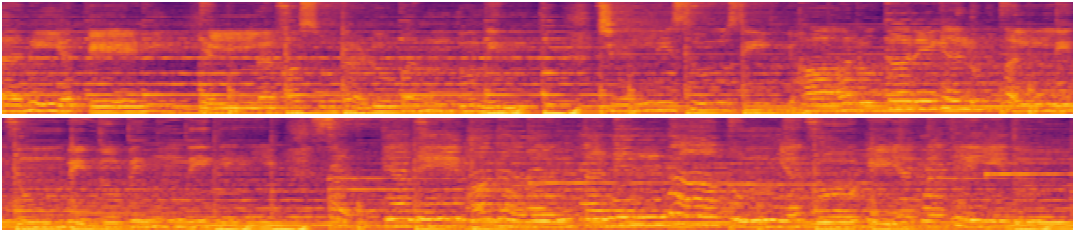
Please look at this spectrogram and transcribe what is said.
ದನಿಯ ಕೇಳಿ ಎಲ್ಲ ಹಸುಗಳು ಬಂದು ನಿಂತು ಚೆಲ್ಲಿ ಸೂಸಿ ಹಾಲು ಕರೆಯಲು ಅಲ್ಲಿ ತುಂಬಿತು ಬಿಂದಿಗೆ. ಸತ್ಯವೇ ಭಗವಂತನಿಂದ ಪುಣ್ಯ ಕೋಟಿಯ ಕಥೆಯಿದು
